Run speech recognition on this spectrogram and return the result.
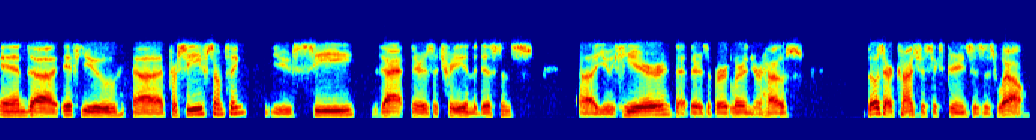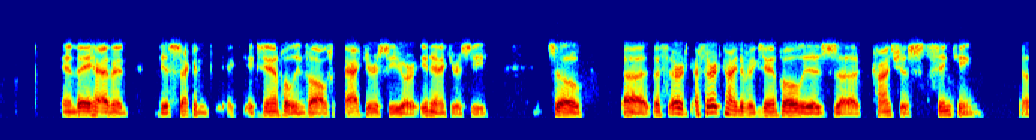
And uh, if you uh, perceive something, you see that there's a tree in the distance, uh, you hear that there's a burglar in your house, those are conscious experiences as well. And they have it. this second example involves accuracy or inaccuracy. So uh, the third, a third kind of example is uh, conscious thinking, uh,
